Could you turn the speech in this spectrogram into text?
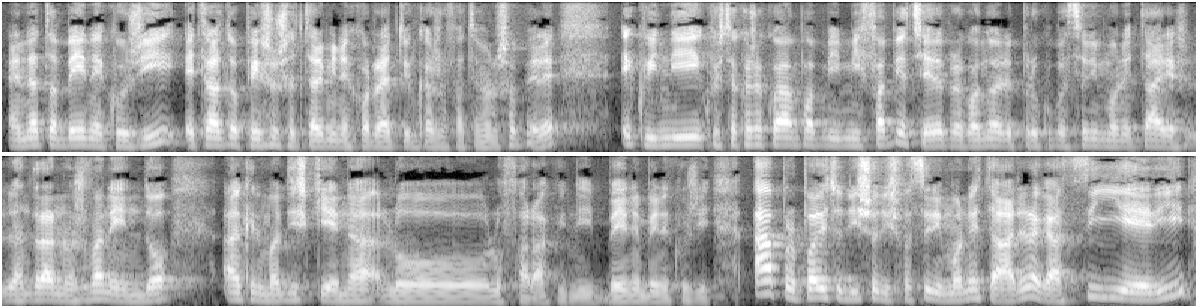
è andata bene così e tra l'altro penso sia il termine corretto, in caso fatemelo sapere, e quindi questa cosa qua mi, mi fa piacere perché quando le preoccupazioni monetarie andranno svanendo, anche il mal di schiena lo, lo farà, quindi bene, bene così. A proposito di soddisfazioni monetarie, ragazzi, ieri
